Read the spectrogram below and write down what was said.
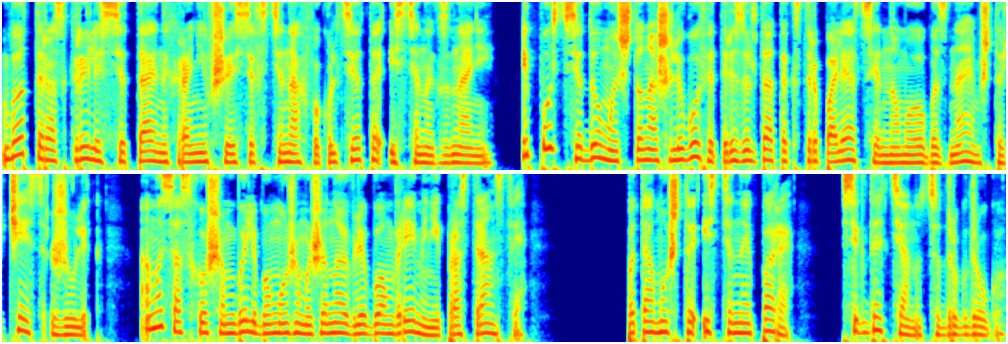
Вот и раскрылись все тайны, хранившиеся в стенах факультета истинных знаний. И пусть все думают, что наша любовь — это результат экстраполяции, но мы оба знаем, что Чейз — жулик, а мы со Схушем были бы мужем и женой в любом времени и пространстве — потому что истинные пары всегда тянутся друг к другу.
